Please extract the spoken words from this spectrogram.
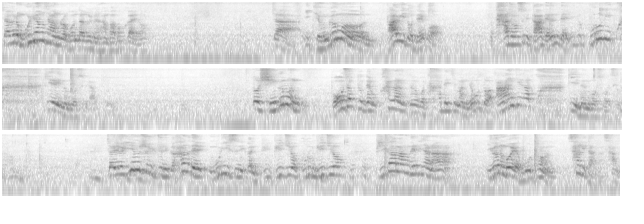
자, 그럼 물형상으로 본다 그러면 한번 봐볼까요? 자, 이 경금은 바위도 되고 다 좋습니다. 다 되는데 이거 구름이 꽉 끼어 있는 모습이라고. 또 신금은 보석도 되고 칼날도 되고 다 되지만 이것도 안개가 꽉 끼어 있는 모습을 생각합니다. 자, 여기 임수일주니까 하늘에 물이 있으니까 비, 비지요, 구름 비지요. 비가 막 내리잖아. 이거는 뭐예요? 무토는 산이다, 산.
